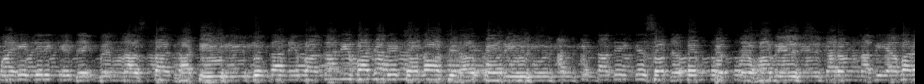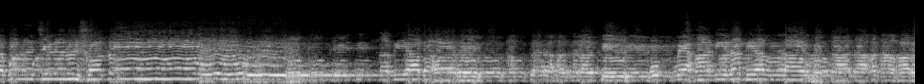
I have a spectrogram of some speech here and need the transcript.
মায়েদেরকে দেখবেন রাস্তাঘাটে, দোকানে বাগানে, বাজারে চলাফেরা করে। আজকে তাদেরকে সচেতন করতে হবে। কারণ নবী আবার বলেছিলেন সদা নবী আবার আপনার হযরতে উম্মে হানি রাদিয়াল্লাহু তাআলা আনহার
